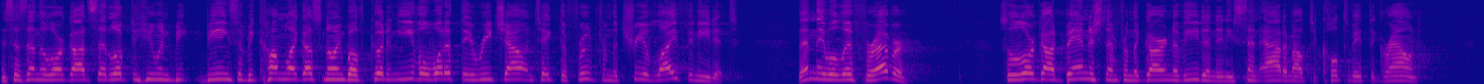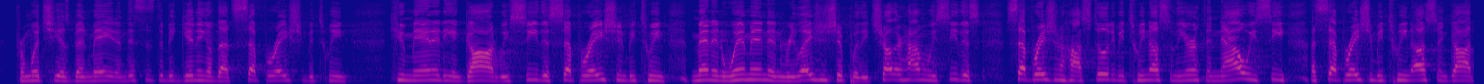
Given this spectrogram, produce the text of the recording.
It says, Then the Lord God said, Look, the human be- beings have become like us, knowing both good and evil. What if they reach out and take the fruit from the tree of life and eat it? Then they will live forever. So the Lord God banished them from the Garden of Eden, and he sent Adam out to cultivate the ground from which he has been made. And this is the beginning of that separation between humanity and God. We see this separation between men and women and relationship with each other. Haven't we see this separation and hostility between us and the earth? And now we see a separation between us and God.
